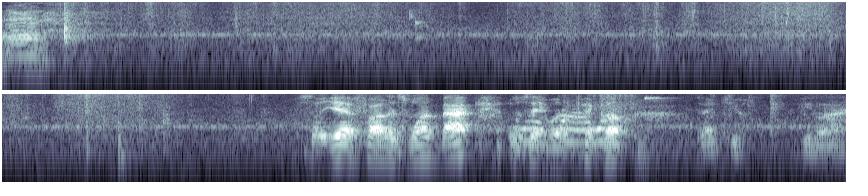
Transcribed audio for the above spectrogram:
And so yeah, fathers went back, was able to pick up. Thank you, Eli.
